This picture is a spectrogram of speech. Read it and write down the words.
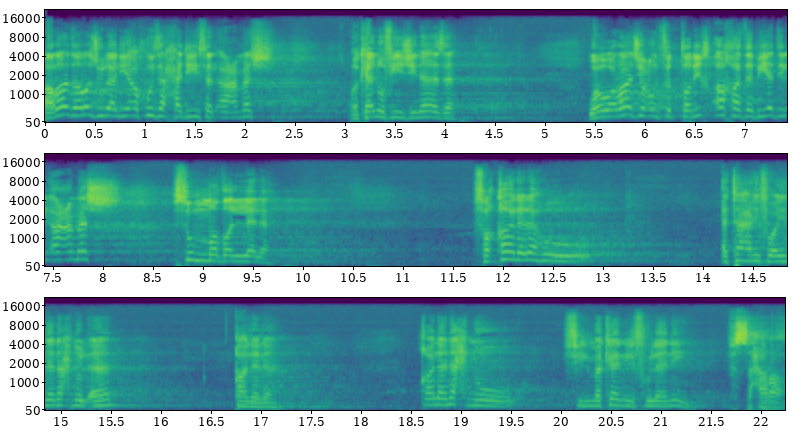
أراد رجل أن يأخذ حديث الأعمش وكانوا في جنازة. وهو راجع في الطريق أخذ بيد الأعمش ثم ضلله فقال له أتعرف أين نحن الآن؟ قال لا. قال نحن في المكان الفلاني في الصحراء.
